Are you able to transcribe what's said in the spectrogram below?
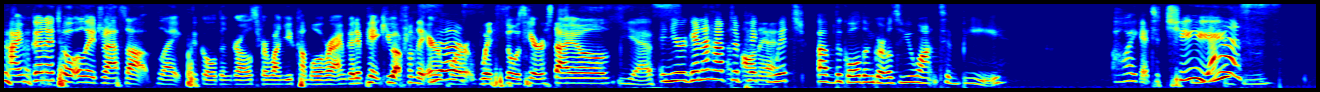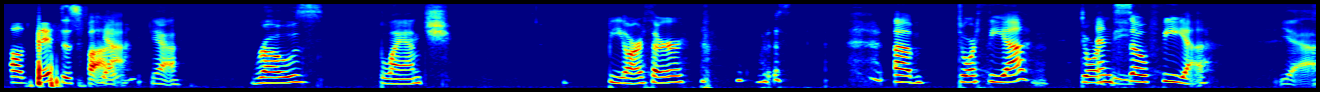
I'm gonna totally dress up like the Golden Girls for when you come over. I'm gonna pick you up from the airport Yes. with those hairstyles. yes, and you're gonna have to I'm on pick which of the golden girls you want to be. Oh, I get to choose. yes. Oh, this is fun. yeah. Yeah, Rose, Blanche, Bea Arthur. What is um dorothea Dorothy, and sophia. Yeah,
